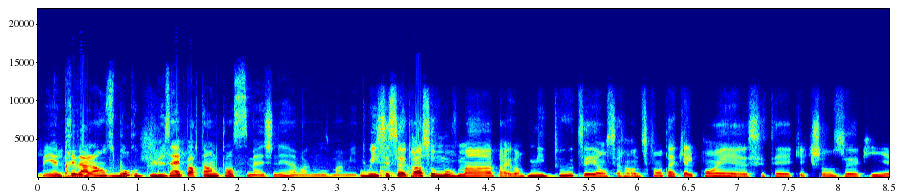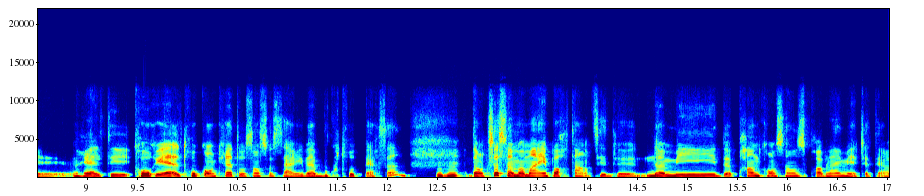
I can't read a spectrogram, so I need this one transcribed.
Il y a une prévalence beaucoup plus importante qu'on s'imaginait avant le mouvement MeToo. Oui, c'est ça. Grâce au mouvement, par exemple, MeToo, on s'est rendu compte à quel point euh, c'était quelque chose euh, qui est une réalité trop réelle, trop concrète, au sens où ça arrive à beaucoup trop de personnes. Mm-hmm. Donc, ça, c'est un moment important, de nommer, de prendre conscience du problème, etc.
